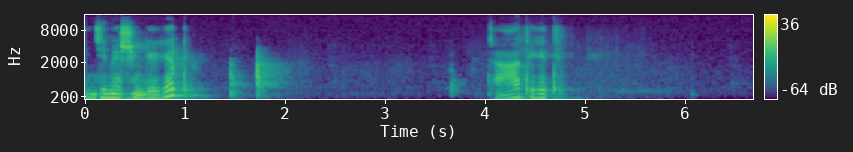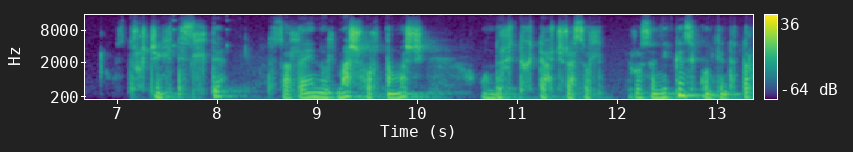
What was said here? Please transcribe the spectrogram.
энзимээ шингээгээд за тэгээд өстрөгчийн хитсэлтэй тусаалаа. Энэ бол маш хурдан маш өндөр идэвхтэй учраас бол ерөөсөө 1 секундын дотор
